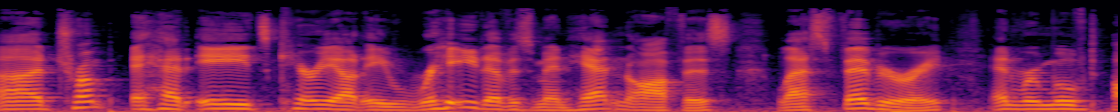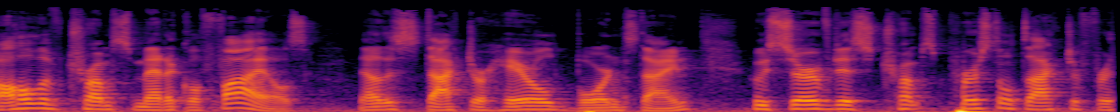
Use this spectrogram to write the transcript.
Uh, Trump had aides carry out a raid of his Manhattan office last February and removed all of Trump's medical files. Now, this is Dr. Harold Bornstein, who served as Trump's personal doctor for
